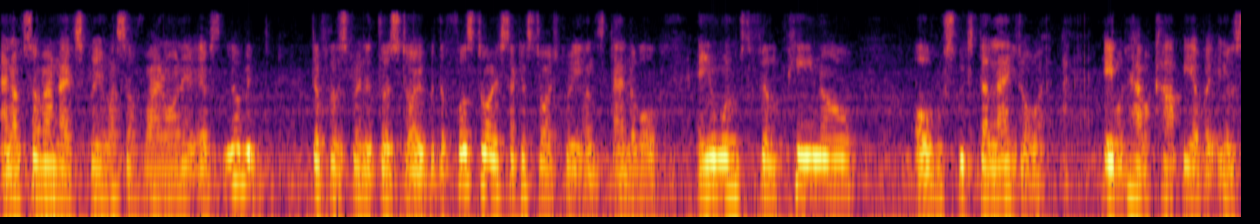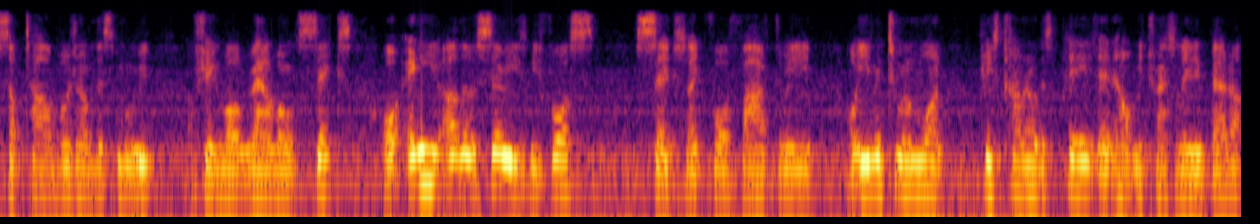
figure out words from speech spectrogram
And I'm sorry I'm not explaining myself right on it. It was a little bit difficult to explain the third story, but the first story and second story is pretty understandable. Anyone who's Filipino or who speaks the language or able to have a copy of an English subtitle version of this movie of Shake Rattle 6 or any other series before 6, like 4, 5, 3, or even 2 and 1, please comment on this page and help me translate it better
